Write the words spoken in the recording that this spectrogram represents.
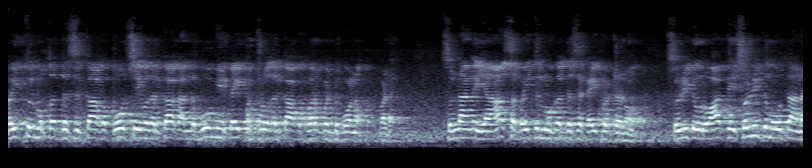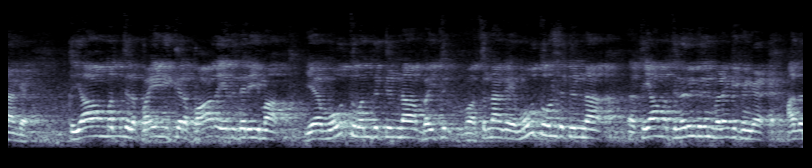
பைத்துல் முகத்தஸுக்காக போர் செய்வதற்காக அந்த பூமியை கைப்பற்றுவதற்காக புறப்பட்டு போன படை. சொன்னாங்க என் ஆசை பைத்துல் முகத்தஸை கைப்பற்றணும். சொல்லிட்டு ஒரு வார்த்தையை சொல்லிட்டு மூத்தானாங்க. கியாமத்தில் பயணிக்கிற பாதை எது தெரியுமா? என் மௌத்து வந்துட்டுன்னா வைத்து சொன்னாங்க என் மௌத்து வந்துட்டுன்னா கியாமத்து நெருங்குதுன்னு விளங்கிக்கோங்க. அதை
